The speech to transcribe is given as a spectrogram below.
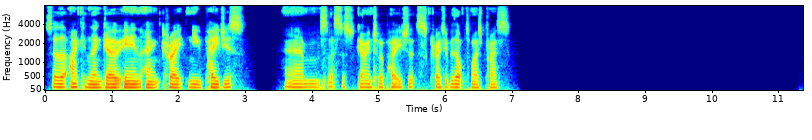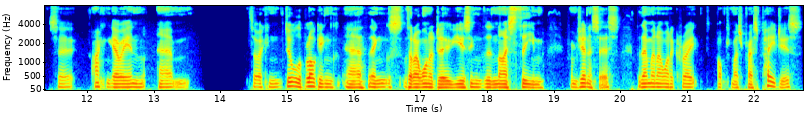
so that I can then go in and create new pages. Um, so let's just go into a page that's created with Optimize Press. So I can go in, um, so I can do all the blogging uh, things that I want to do using the nice theme from Genesis. But then when I want to create optimized press pages,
